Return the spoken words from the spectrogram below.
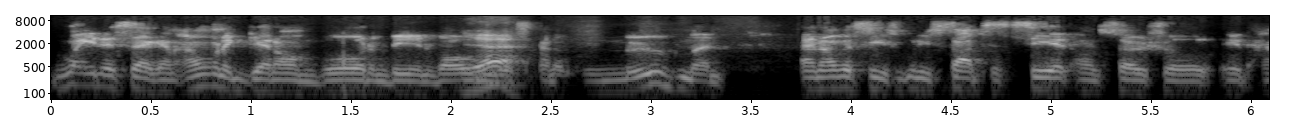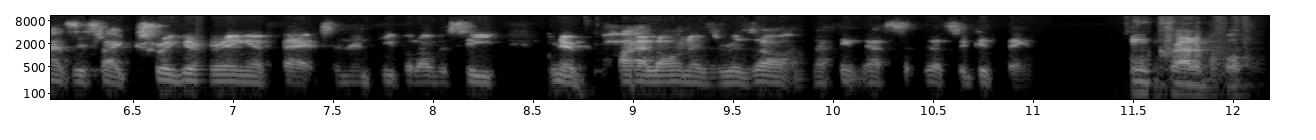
wait a second, I want to get on board and be involved yeah. in this kind of movement and obviously when you start to see it on social it has this like triggering effect and then people obviously you know pile on as a result and i think that's that's a good thing. Incredible.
